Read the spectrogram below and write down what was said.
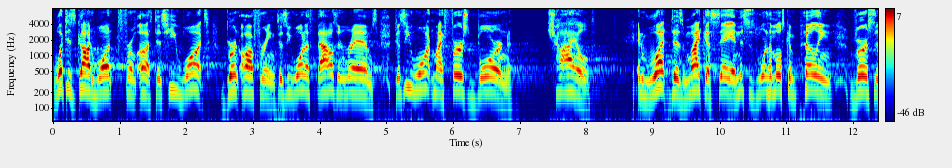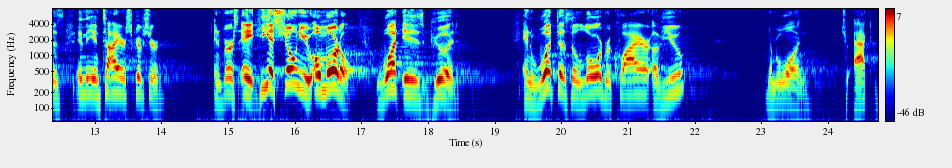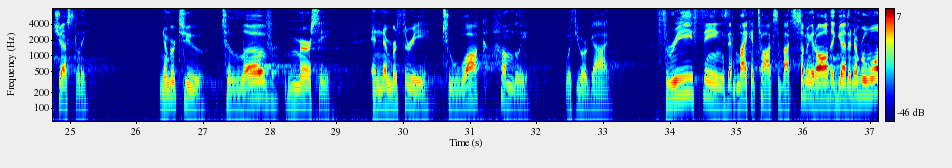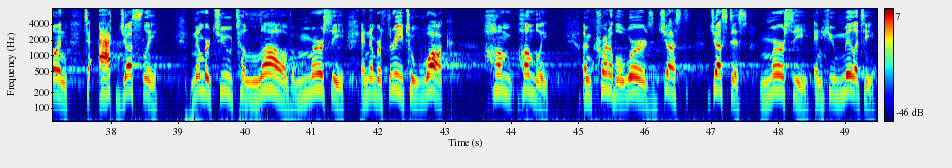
What does God want from us? Does He want burnt offerings? Does He want a thousand rams? Does He want my firstborn child? And what does Micah say? And this is one of the most compelling verses in the entire scripture. In verse 8, He has shown you, O mortal, what is good. And what does the Lord require of you? Number one, to act justly. Number two, to love mercy. And number three, to walk humbly with your God. Three things that Micah talks about, summing it all together. Number one, to act justly. Number two, to love mercy. And number three, to walk hum- humbly. Incredible words, just, justice, mercy, and humility.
